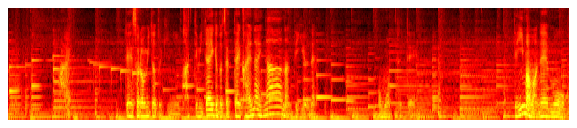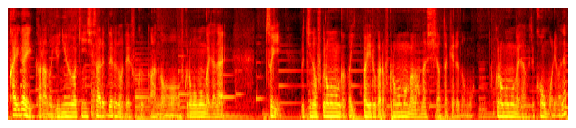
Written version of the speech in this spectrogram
はい。で、それを見た時に買ってみたいけど絶対買えないなーなんていうね、思ってて。で、今はね、もう海外からの輸入は禁止されてるので、ふく、あの、袋ももんがじゃない。つい、うちの袋ももんががいっぱいいるから袋ももんがの話しちゃったけれども、袋ももんがじゃなくてコウモリはね、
